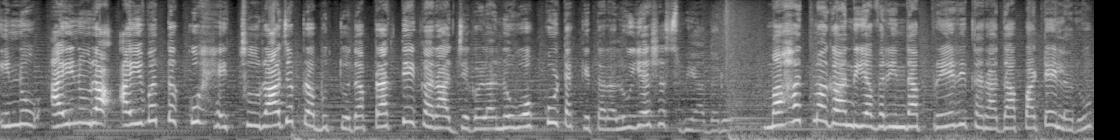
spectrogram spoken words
ಇನ್ನು ಐನೂರ ಐವತ್ತಕ್ಕೂ ಹೆಚ್ಚು ರಾಜಪ್ರಭುತ್ವದ ಪ್ರತ್ಯೇಕ ರಾಜ್ಯಗಳನ್ನು ಒಕ್ಕೂಟಕ್ಕೆ ತರಲು ಯಶಸ್ವಿಯಾದರು. ಮಹಾತ್ಮ ಗಾಂಧಿಯವರಿಂದ ಪ್ರೇರಿತರಾದ ಪಟೇಲರು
